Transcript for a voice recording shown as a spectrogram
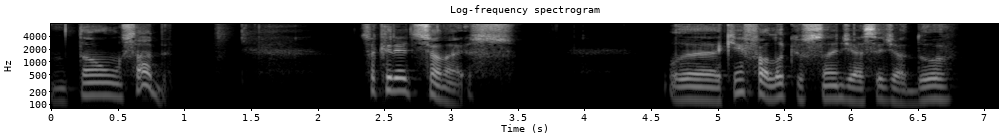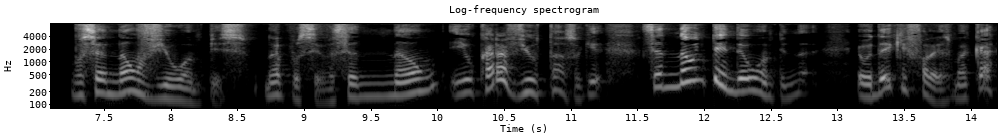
Então, sabe? Só queria adicionar isso. É, quem falou que o Sandy é assediador, você não viu One Piece. Não é possível. Você não. E o cara viu, tá? Só que você não entendeu One Piece. Eu odeio que fala isso, mas, cara,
